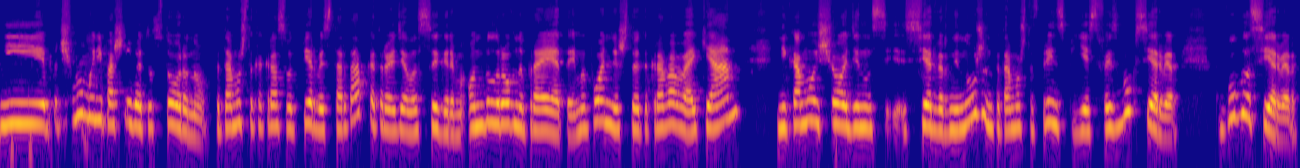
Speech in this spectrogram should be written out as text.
И почему мы не пошли в эту сторону? Потому что как раз вот первый стартап, который я делала с Игорем, он был ровно про это. И мы поняли, что это кровавый океан, никому еще один сервер не нужен, потому что, в принципе, есть Facebook сервер, Google сервер,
